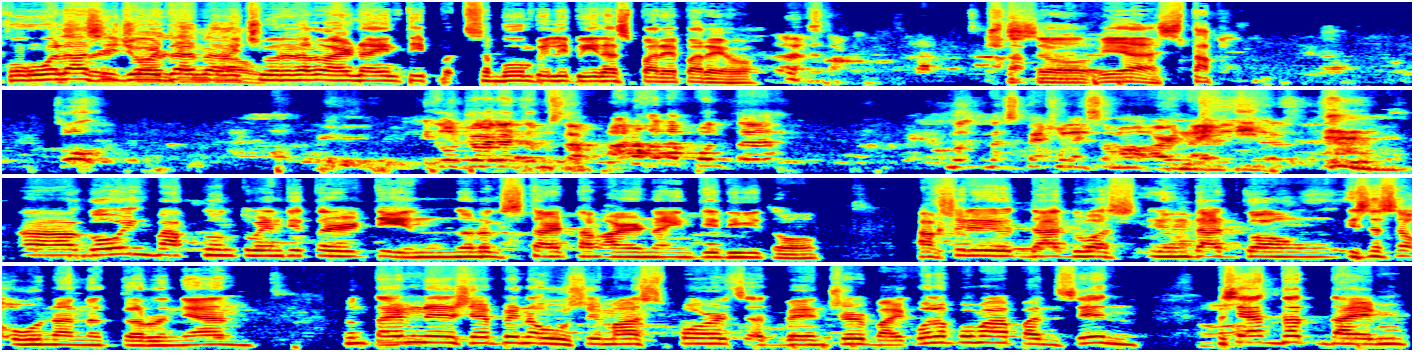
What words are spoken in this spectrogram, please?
kung wala Mr. si Jordan, Jordan ang itsura ng R90 pa- sa buong Pilipinas pare-pareho. So, yeah, stop. So, ikaw Jordan, kamusta? Paano ka napunta nag-specialize sa mga R90? Uh, going back noong 2013, nung nag-start ang R90 dito, actually, yung dad was, yung dad ko ang isa sa una nagkaroon yan. Noong time na yun, syempre nauso yung mga sports, adventure bike, walang pumapansin. Kasi at that time,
